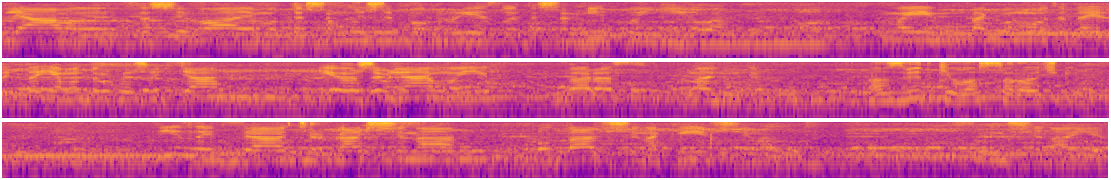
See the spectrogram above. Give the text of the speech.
плями, зашиваємо те, що миші погризли, те, що міль поїла. Ми їм, так би мовити, даємо друге життя і оживляємо їх зараз на людях. А звідки у вас сорочки? Вінниця, Черкащина, Полтавщина, Київщина, Сумщина є.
